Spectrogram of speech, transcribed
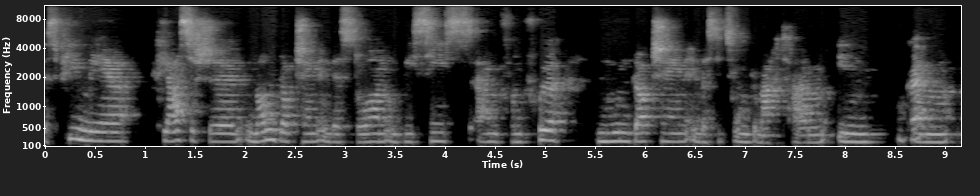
dass viel mehr klassische Non-Blockchain-Investoren und VCs von früher nun Blockchain-Investitionen gemacht haben in okay. ähm,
